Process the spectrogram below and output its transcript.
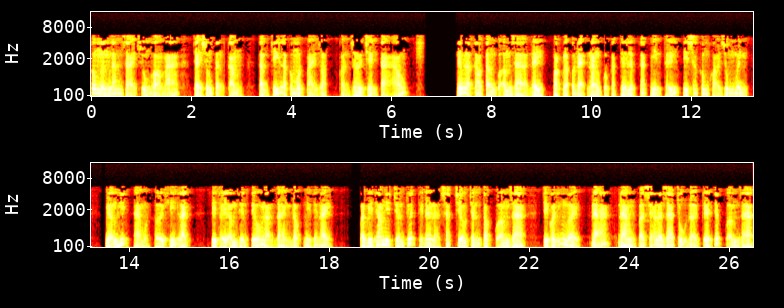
không ngừng lăn dài xuống gò má, chảy xuống tận cằm, thậm chí là có một vài giọt còn rơi trên tà áo. Nếu là cao tầng của âm gia ở đây, hoặc là có đại năng của các thế lực khác nhìn thấy thì sẽ không khỏi dùng mình, miệng hít hà một hơi khí lạnh, khi thấy âm thiên tiếu làm ra hành động như thế này. Bởi vì theo như truyền thuyết thì đây là sát chiêu chấn tộc của âm gia, chỉ có những người đã, đang và sẽ là gia chủ đời kế tiếp của âm gia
